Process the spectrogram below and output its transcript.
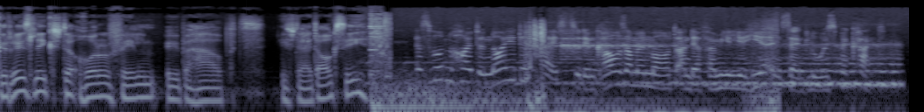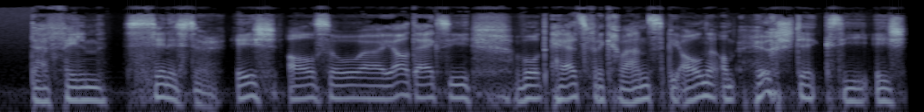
gruseligster Horrorfilm überhaupt. Ist der da gewesen? Es wurden heute neue Details zu dem grausamen Mord an der Familie hier in St. Louis bekannt. Der Film Sinister ist also äh, ja der gewesen, wo die Herzfrequenz bei allen am höchsten war. Ist.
